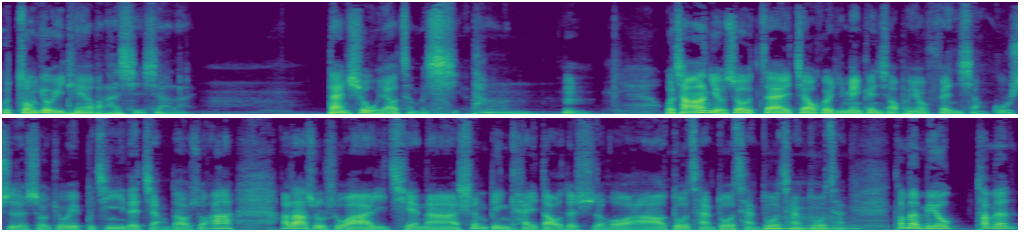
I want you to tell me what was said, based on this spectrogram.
我总有一天要把它写下来，但是我要怎么写它？嗯，嗯，我常常有时候在教会里面跟小朋友分享故事的时候，就会不经意的讲到说啊，阿达叔叔啊，以前啊生病开刀的时候啊，多惨多惨多惨多惨，嗯、他们没有，他们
